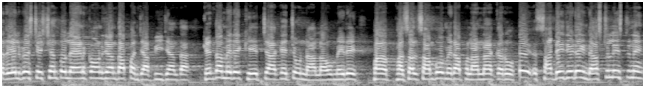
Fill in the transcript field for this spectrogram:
ਰੇਲਵੇ ਸਟੇਸ਼ਨ ਤੋਂ ਲੈਣ ਕੌਣ ਜਾਂਦਾ? ਪੰਜਾਬੀ ਜਾਂਦਾ। ਕਹਿੰਦਾ ਮੇਰੇ ਖੇਤ ਚ ਆ ਕੇ ਝੋਨਾ ਲਾਓ, ਮੇਰੇ ਫ- ਫਸਲ ਸਾਂਭੋ, ਮੇਰਾ ਫਲਾਨਾ ਕਰੋ। ਸਾਡੇ ਜਿਹੜੇ ਇੰਡਸਟਰੀਲਿਸਟ ਨੇ,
